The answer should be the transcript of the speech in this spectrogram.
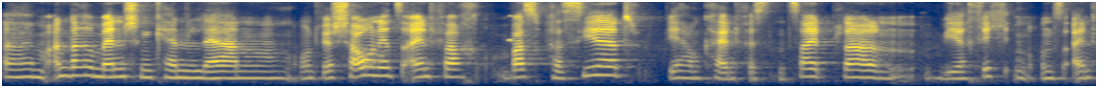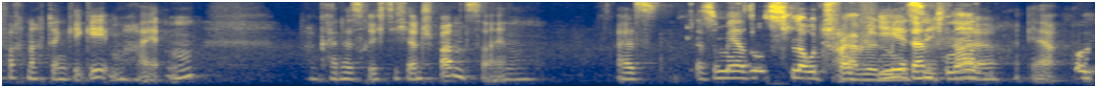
ähm, andere Menschen kennenlernen und wir schauen jetzt einfach, was passiert. Wir haben keinen festen Zeitplan, wir richten uns einfach nach den Gegebenheiten, dann kann es richtig entspannt sein. Als Also mehr so Slow Travel mäßig, ne? Fall, ja. Und,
